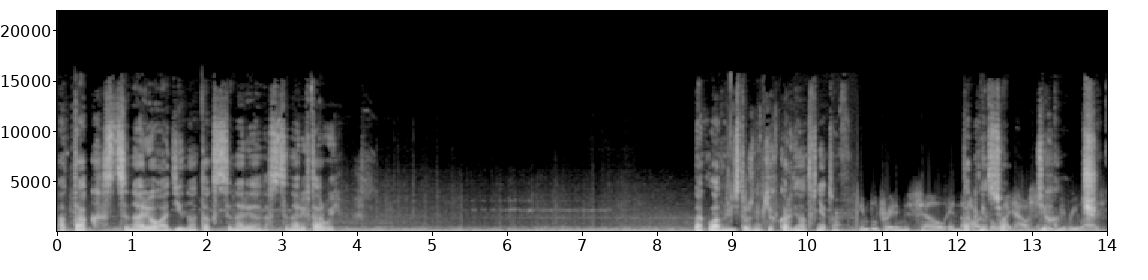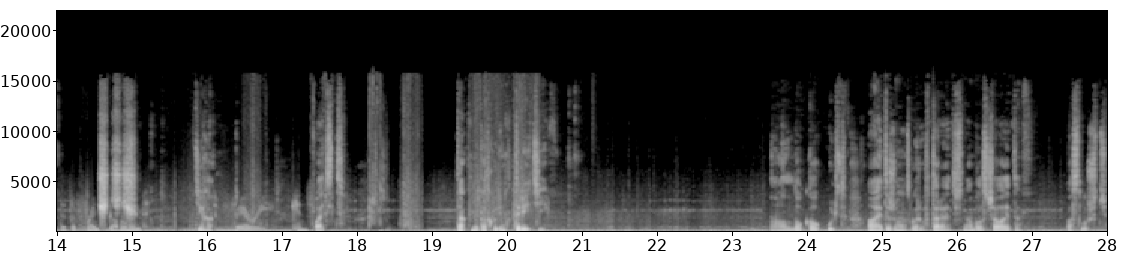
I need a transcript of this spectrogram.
Атак сценарию 1, атак сценария, сценарий 2. Так, ладно, здесь тоже никаких координатов нету. Так, нет, все. Тихо. Ч -ч -ч Тихо. Хватит. Так, мы подходим к третьей. Локал культ. А, это же у нас, говорю, вторая. То есть надо было сначала это послушать.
